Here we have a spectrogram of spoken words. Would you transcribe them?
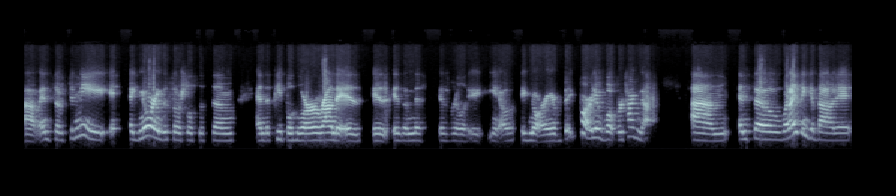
Um, and so to me, ignoring the social system and the people who are around it is, is, is a miss, is really, you know, ignoring a big part of what we're talking about. Um, and so when I think about it,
